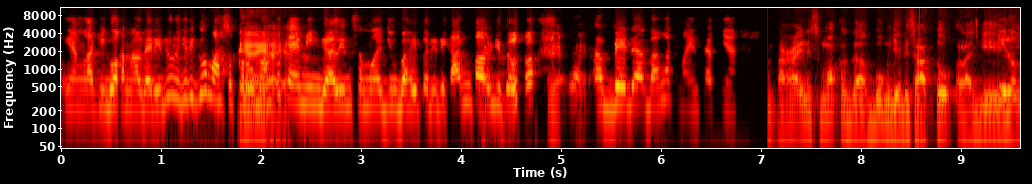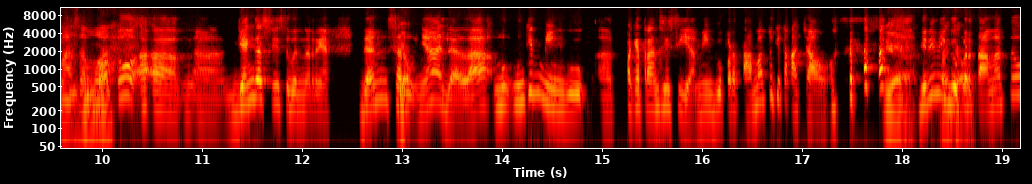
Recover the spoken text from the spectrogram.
yang laki gue kenal dari dulu jadi gue masuk ke Iya, rumah iya, tuh iya. kayak ninggalin semua jubah itu di kantor Iya. gitu loh iya. Eh, beda banget mindsetnya Sementara ini semua kegabung jadi satu lagi di rumah semua tuh uh, uh, gengges sih sebenarnya dan serunya adalah mu- mungkin minggu uh, pakai transisi ya minggu pertama tuh kita kacau Iya. jadi minggu kacau. pertama tuh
